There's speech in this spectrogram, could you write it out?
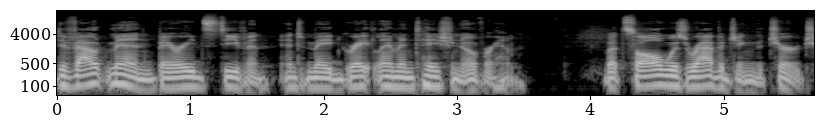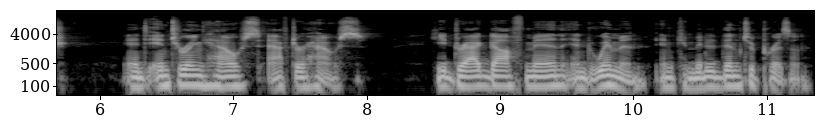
Devout men buried Stephen and made great lamentation over him. But Saul was ravaging the church, and entering house after house, he dragged off men and women and committed them to prison.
